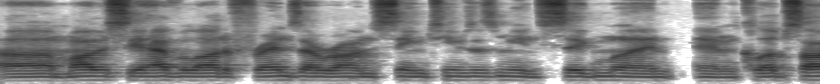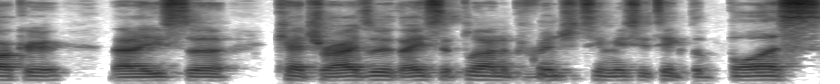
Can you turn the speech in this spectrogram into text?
Um, obviously, I have a lot of friends that were on the same teams as me in Sigma and, and club soccer that I used to catch rides with. I used to play on the provincial team. I used to take the bus,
